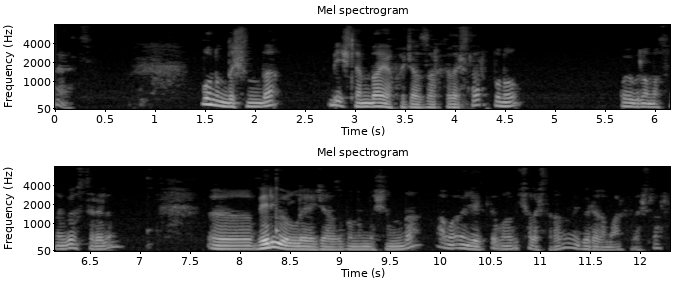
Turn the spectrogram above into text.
Evet. Bunun dışında bir işlem daha yapacağız arkadaşlar. Bunu uygulamasını gösterelim. Ee, veri yollayacağız bunun dışında. Ama öncelikle bunu bir çalıştıralım ve görelim arkadaşlar.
